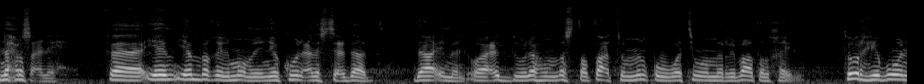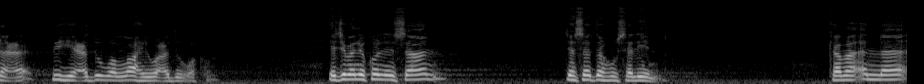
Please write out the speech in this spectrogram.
نحرص عليه. فينبغي المؤمن أن يكون على استعداد دائما وأعدوا لهم ما استطعتم من قوة ومن رباط الخيل. ترهبون به عدو الله وعدوكم. يجب أن يكون الإنسان جسده سليم. كما أن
